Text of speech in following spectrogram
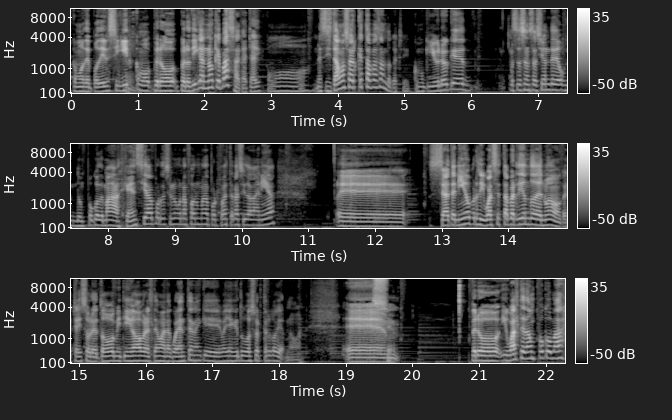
Como de poder seguir, Mm. como, pero, pero díganos qué pasa, ¿cachai? Como necesitamos saber qué está pasando, ¿cachai? Como que yo creo que esa sensación de, de un poco de más agencia, por decirlo de alguna forma, por parte de la ciudadanía, eh, se ha tenido, pero igual se está perdiendo de nuevo, ¿cachai? Sobre todo mitigado por el tema de la cuarentena, que vaya que tuvo suerte el gobierno. Eh, Sí. Pero igual te da un poco más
